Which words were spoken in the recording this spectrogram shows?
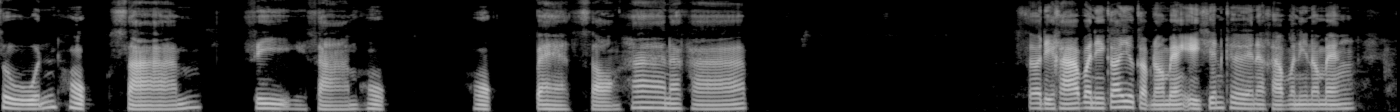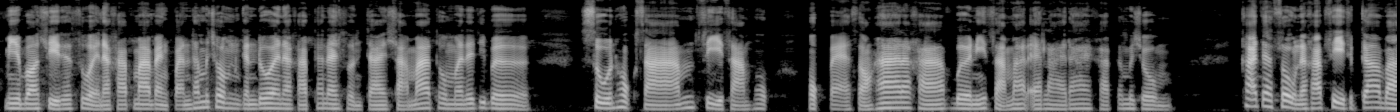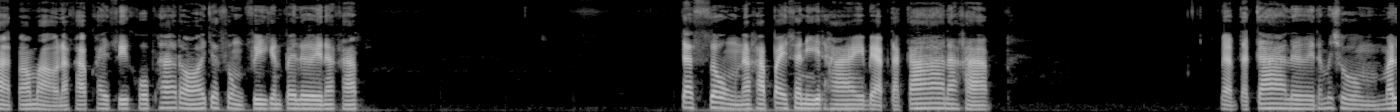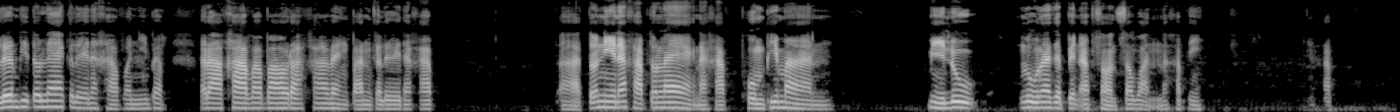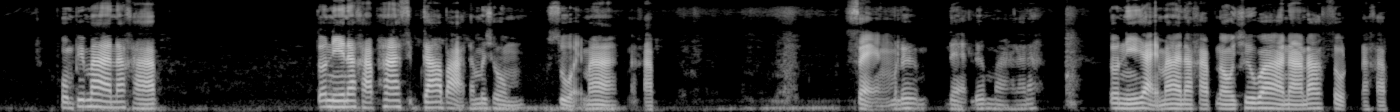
ศูนย์หกสามสี่สามหกหกแปดสองห้านะครับ สวัสดีครับ วันนี้ก็อยู่กับน้องแบงค์อีกเช่นเคยนะครับ วันนี้น้องแบงค์มีบอลสีสวยๆนะครับ มาแบ่งปันท่านผู้ชมกันด้วยนะครับถ้าใดสนใจสามารถโทรมาได้ที่เบอร์ 0 6 3 4 3 6 6 8 2 5 นะครับ เบอร์นี้สามารถแอดไลน์ได้ครับท่านผู้ชม ค่าจัดส่งนะครับ 49 บาทมาเหมานะครับ ใครซื้อครบ 500 จะส่งฟรีกันไปเลยนะครับจัดส่งนะครับไปรษณีไทยแบบตะกร้านะครับ แบบตะกร้าเลยท่านผู้ชม มาเริ่มที่ต้นแรกกันเลยนะครับ วันนี้แบบราคาเบาๆราคาแบ่งปันกันเลยนะครับ อ่าต้นนี้นะครับต้นแรกนะครับพรมพิมาน มีลูกลูกน่าจะเป็นอักษรสวรรค์นะครับนี่ พรหมพิมานะครับต้นนี้นะครับห้าสิบเก้าบาทท่านผู้ชมสวยมากนะครับ แสงมาเริ่มแดดเริ่มมาแล้วนะต้นนี้ใหญ่มากนะครับ น้องชื่อว่านางรากสดนะครับ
